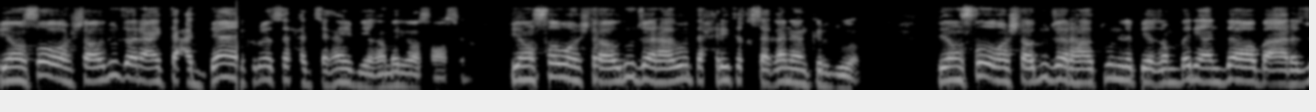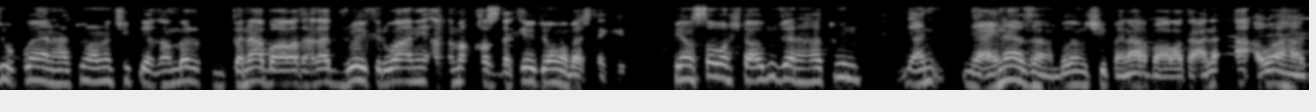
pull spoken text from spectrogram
بينصو هشتو دودا يعني تعدان كروه سرحة سغاني بيغمبر الله صلى الله عليه وسلم. بينصو هشتو دودا هاتون تحريت جار هاتون لە پێغمبەری ئەنداوە بە ئارزوو خۆیان هاتوونە چی پێغمبەر پنا بە ئەڵات علا درۆی کردوانی ئەمە قەس دەکەێت ئەومە بەس پێ هشتا جار هاتون يعني نازم بڵم چی پنا بە ئەڵات علا ئەوە هات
